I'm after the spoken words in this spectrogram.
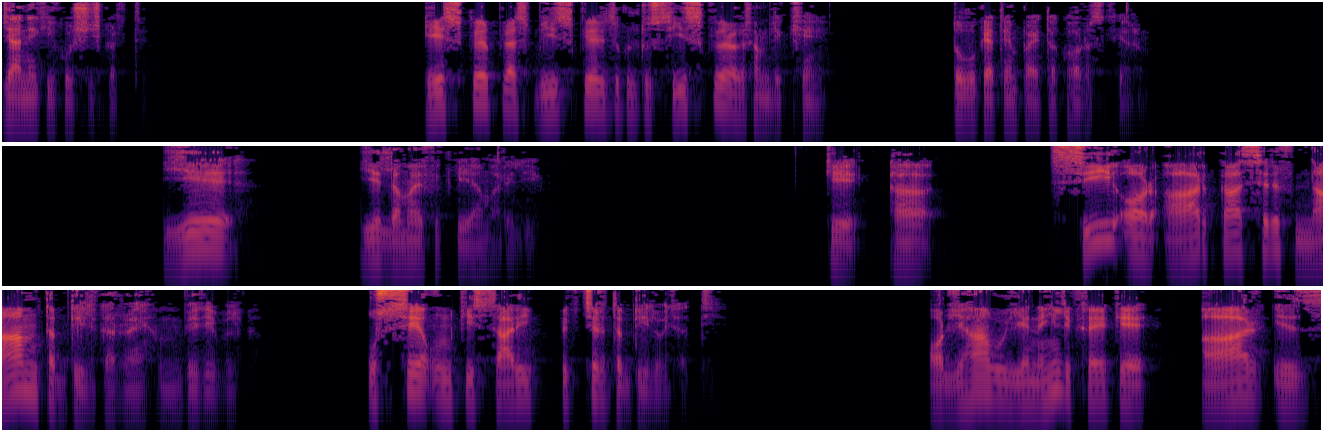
जाने की कोशिश करते। A square plus B square is equal to C square अगर हम लिखें तो वो कहते हैं पाइथागोरस थ्योरम ये ये लम्हा फिक्री है हमारे लिए। कि सी और आर का सिर्फ़ नाम तब्दील कर रहे हैं हम वेरिएबल का। उससे उनकी सारी पिक्चर तब्दील हो जाती है। और यहाँ वो ये नहीं लिख रहे कि आर इज़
